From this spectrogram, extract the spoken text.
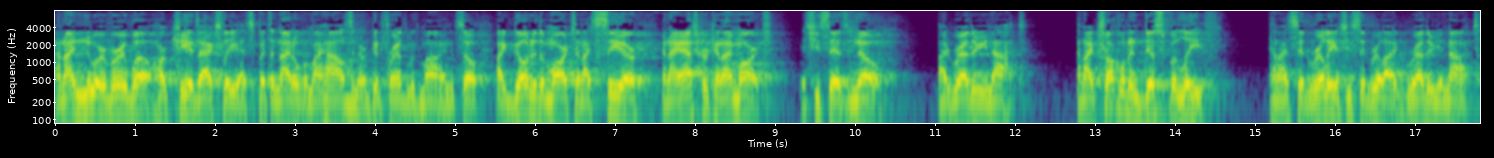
And I knew her very well. Her kids actually had spent the night over my house and are good friends with mine. And so I go to the march and I see her and I ask her, Can I march? And she says, No, I'd rather you not. And I chuckled in disbelief. And I said, Really? And she said, Really, I'd rather you not.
